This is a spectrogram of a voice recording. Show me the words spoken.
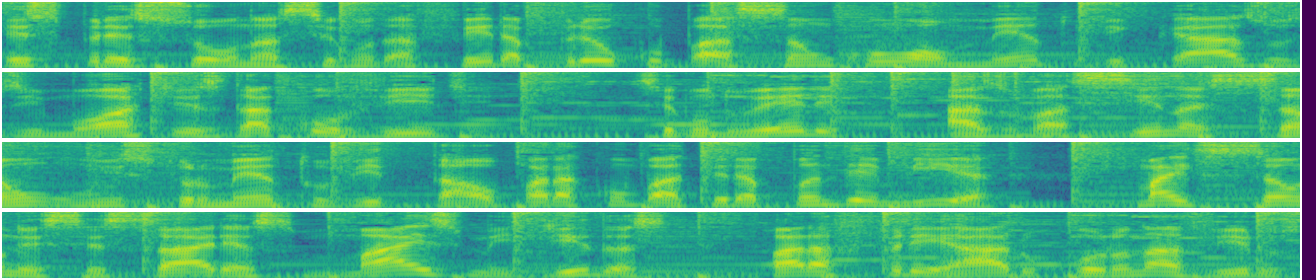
expressou na segunda-feira preocupação com o aumento de casos e mortes da Covid. Segundo ele, as vacinas são um instrumento vital para combater a pandemia, mas são necessárias mais medidas para frear o coronavírus.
